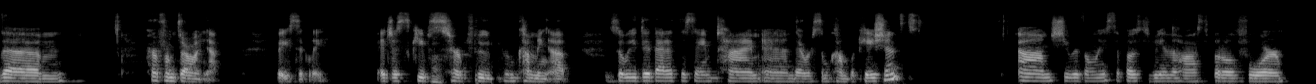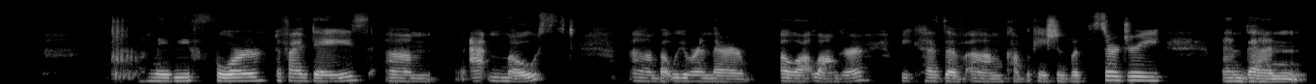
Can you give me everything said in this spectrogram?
the um, her from throwing up. Basically, it just keeps her food from coming up. So we did that at the same time, and there were some complications. Um, she was only supposed to be in the hospital for maybe four to five days um, at most. Um, but we were in there a lot longer because of um, complications with surgery and then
